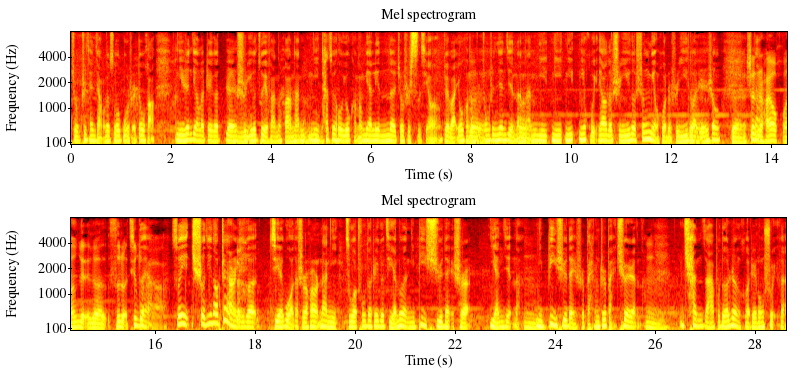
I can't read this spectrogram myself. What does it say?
就是之前讲的所有故事都好，你认定了这个人是一个罪犯的话，那你他最后有可能面临的就是死刑，对吧？有可能是终身监禁。那嗯那你你你你毁掉的是一个生命或者是一段人生，对，甚至还要还给这个死者清白对啊所以涉及到这样一个结果的时候，那你做出的这个结论，你必须得是严谨的，嗯。你必须得是百分之百确认的，嗯。掺杂不得任何这种水分。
